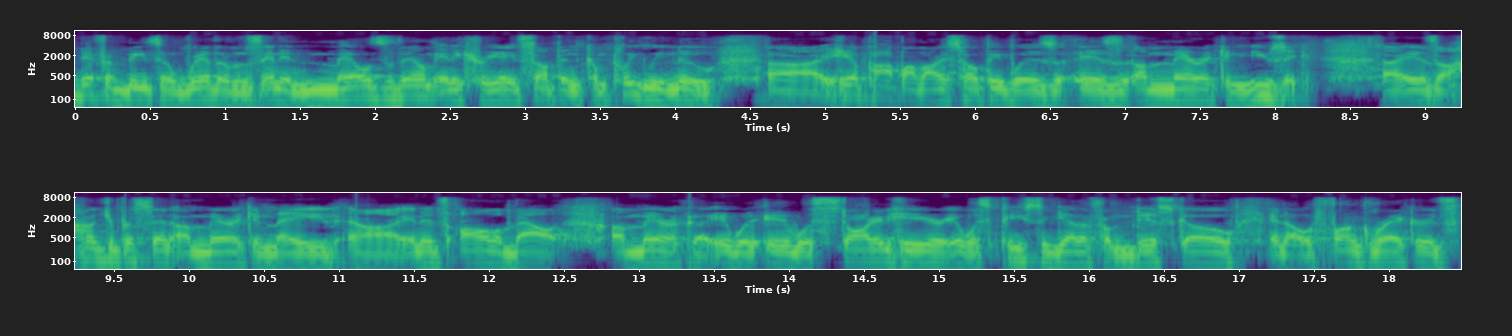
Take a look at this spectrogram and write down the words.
different beats and rhythms and it melds them and it creates something completely new. Uh, hip hop, I've always told people is, is American music. Uh, it is hundred percent American made, uh, and it's all about America. It was, it was started here. It was pieced together from disco and old funk records,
